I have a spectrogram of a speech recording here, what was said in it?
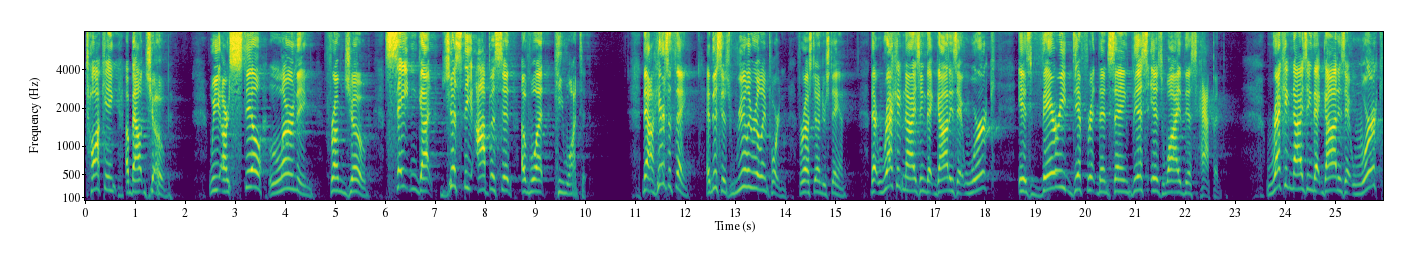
talking about Job. We are still learning from Job. Satan got just the opposite of what he wanted. Now, here's the thing, and this is really, really important for us to understand that recognizing that God is at work is very different than saying, This is why this happened. Recognizing that God is at work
